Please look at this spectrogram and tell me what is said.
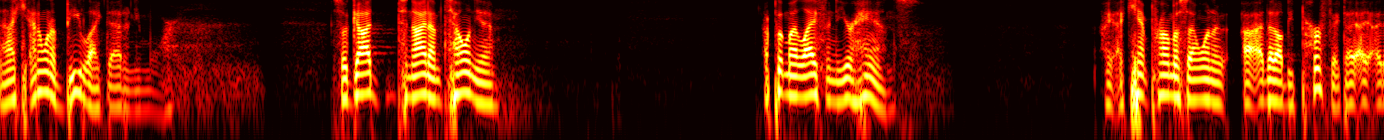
And I, I don't want to be like that anymore. So, God, tonight I'm telling you, I put my life into your hands. I, I can't promise I want to uh, that I'll be perfect. I, I,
